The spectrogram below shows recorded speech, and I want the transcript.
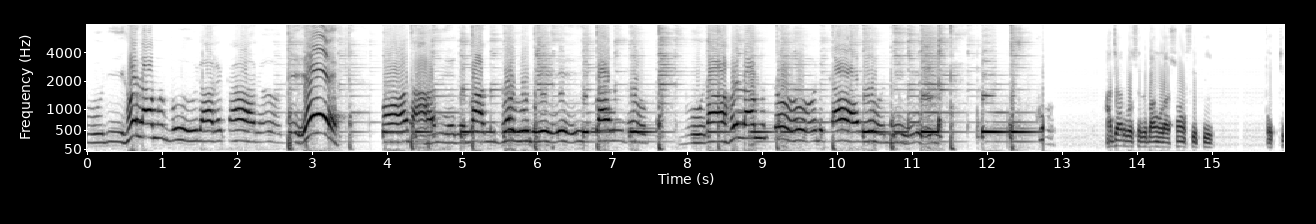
বুড়ি! হলাম বুড়ার কারণে। পরাণের বান্ধব রে, বান্ধব, বুড়া হলাম তোর কারণে। হাজার বছরের বাংলা সংস্কৃতির একটি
